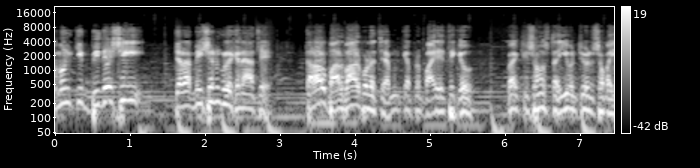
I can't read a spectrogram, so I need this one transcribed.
এমনকি বিদেশি যারা মিশনগুলো এখানে আছে, তারাও বারবার বলেছে, এমনকি আপনার বাইরে থেকেও কয়েকটি সংস্থা ইভেন্ট টিভেন্ট সবাই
